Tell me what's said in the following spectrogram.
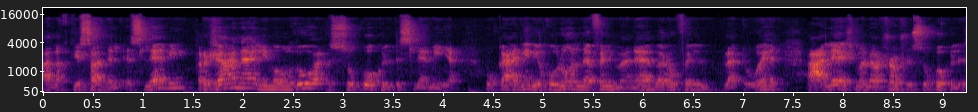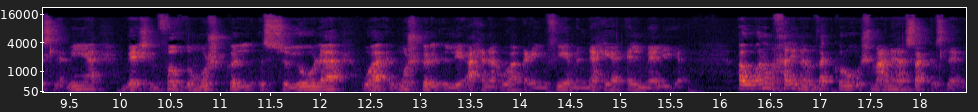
الاقتصاد الإسلامي رجعنا لموضوع الصكوك الإسلامية وقاعدين يقولون في المنابر وفي البلاتوات علاش ما نرجعوش للصكوك الإسلامية باش نفضوا مشكل السيولة والمشكل اللي إحنا واقعين فيه من الناحيه المالية. اولا خلينا نذكروا إيش معناها صك إسلامي.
